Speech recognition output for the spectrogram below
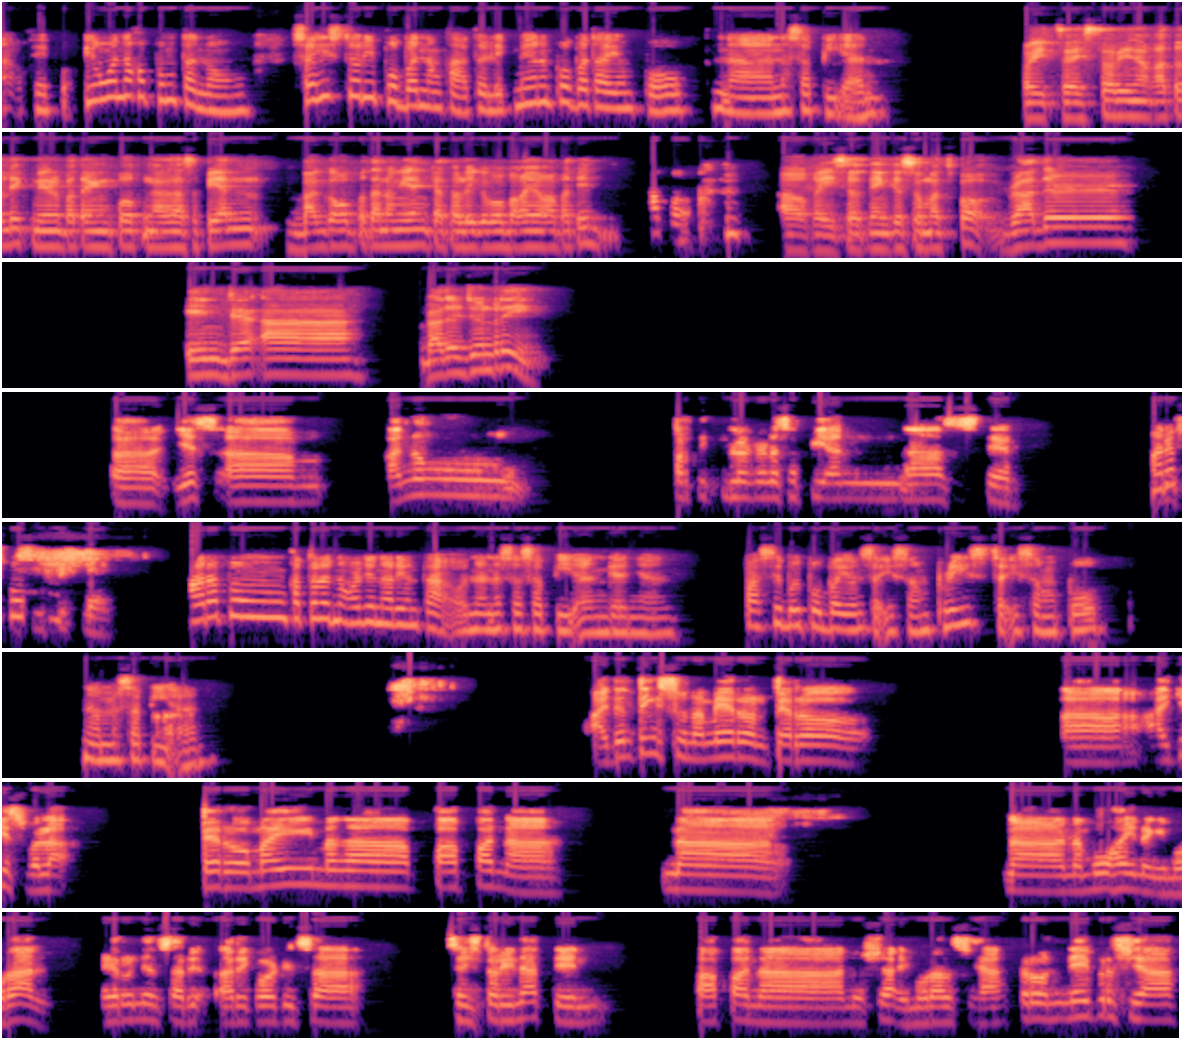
Ah, okay po. Yung una ko pong tanong, sa history po ba ng Catholic, meron po ba tayong Pope na nasapian? Wait, sa history ng Katolik, mayroon pa tayong Pope na nasapian. Bago ko po tanong yan, Katoliko po ba kayo kapatid? Ako. Okay, so thank you so much po. Brother Inja, ah, Brother Junri. Ah, yes, um, anong particular na nasapian, ah, sister? Para po, Specific lang. para pong katulad ng ordinaryong tao na nasasapian, ganyan. Possible po ba yun sa isang priest, sa isang Pope na masapian? I don't think so na meron, pero ah, I guess wala. Pero may mga papa na na na namuhay ng immoral. Meron yan sa ah, recorded sa sa history natin, papa na ano siya, immoral siya, pero never siya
